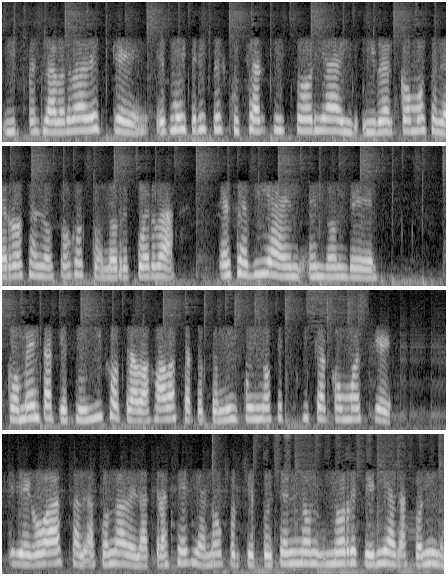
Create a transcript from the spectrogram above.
y pues la verdad es que es muy triste escuchar su historia y, y ver cómo se le rozan los ojos cuando recuerda ese día en, en donde comenta que su hijo trabajaba hasta Totonilco y no se explica cómo es que llegó hasta la zona de la tragedia, ¿no? Porque pues él no, no requería gasolina.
